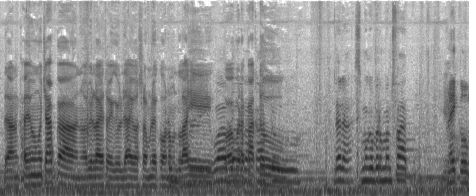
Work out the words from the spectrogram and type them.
Dan kami mengucapkan wabillahi taufiq wal hidayah. Wassalamualaikum warahmatullahi wabarakatuh. Dadah, semoga bermanfaat. Yo. Assalamualaikum.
